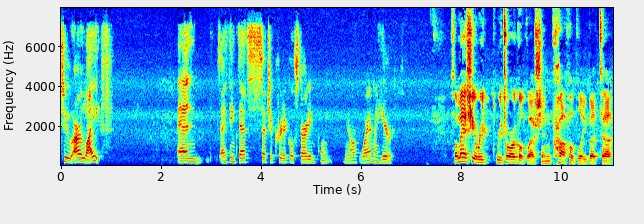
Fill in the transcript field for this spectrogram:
to our life. And I think that's such a critical starting point. You know, why am I here? So I'm going to ask you a re- rhetorical question, probably. But uh,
